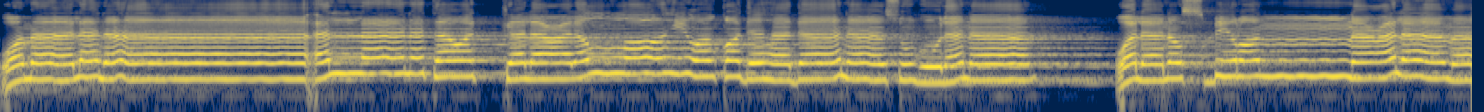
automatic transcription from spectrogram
وما لنا الا نتوكل على الله وقد هدانا سبلنا ولنصبرن على ما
